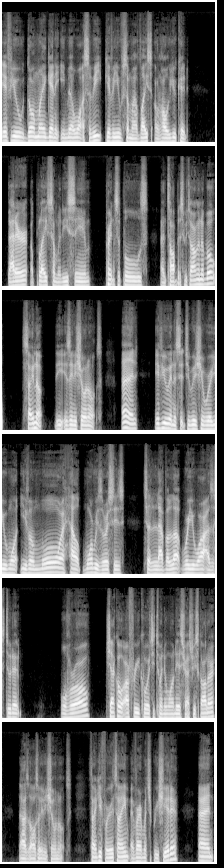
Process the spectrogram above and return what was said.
if you don't mind getting an email once a week, giving you some advice on how you could better apply some of these same principles and topics we're talking about, sign up. It is in the show notes. And if you're in a situation where you want even more help, more resources to level up where you are as a student overall, check out our free course, the 21 Day Stress Free Scholar. That's also in the show notes. Thank you for your time. I very much appreciate it. And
